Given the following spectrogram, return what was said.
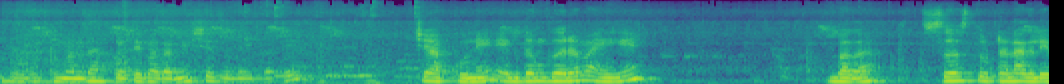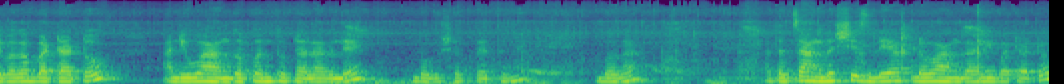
बघू तुम्हाला दाखवते बघा मी शिजलंय का ते. चाकूने एकदम गरम आहे हे. बघा सहज तुटा लागले बघा बटाटो आणि वांग पण तुटा लागले. बघू शकताय तुम्ही. बघा आता चांगलं शिजले आपलं वांग आणि बटाटो.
